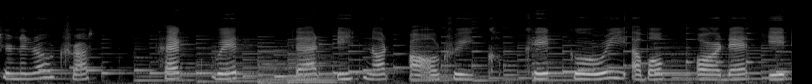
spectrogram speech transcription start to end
General Trust pack with that is not all three category above or that is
